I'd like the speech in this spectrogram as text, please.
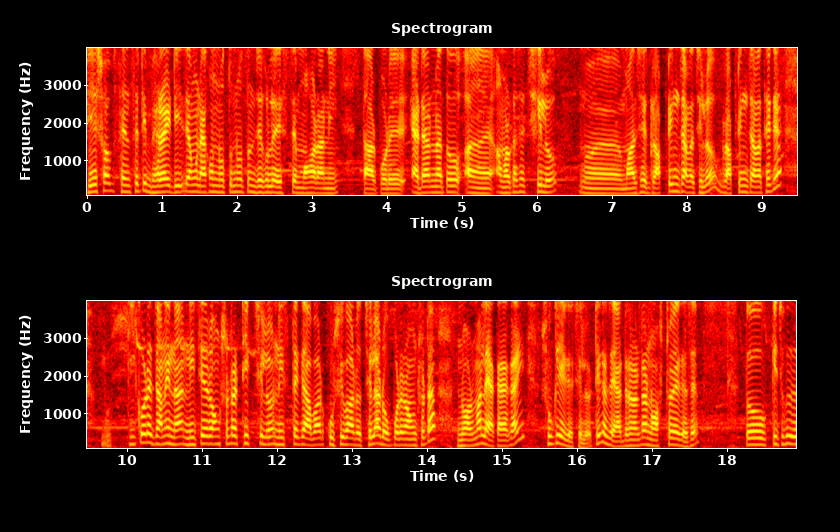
যেসব সেন্সিটিভ ভ্যারাইটি যেমন এখন নতুন নতুন যেগুলো এসছে, মহারানী, তারপরে অ্যাডারনা তো আমার কাছে ছিল মাঝে গ্রাফটিং চারা ছিল। গ্রাফটিং চারা থেকে কি করে জানি না, নিচের অংশটা ঠিক ছিল, নিচ থেকে আবার কুশি বার হচ্ছিল আর ওপরের অংশটা নর্মাল একা একাই শুকিয়ে গেছিল, ঠিক আছে? অ্যাডেনাটা নষ্ট হয়ে গেছে। তো কিছু কিছু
